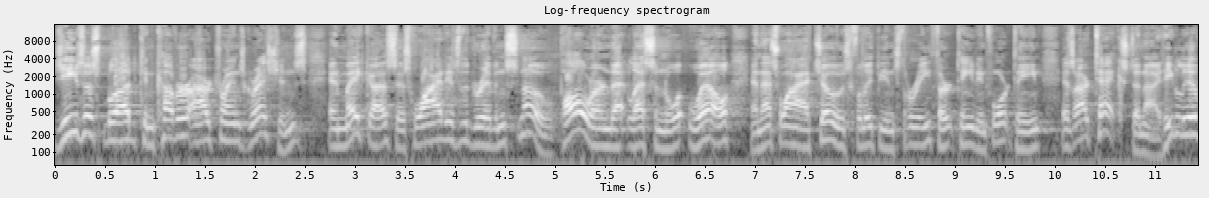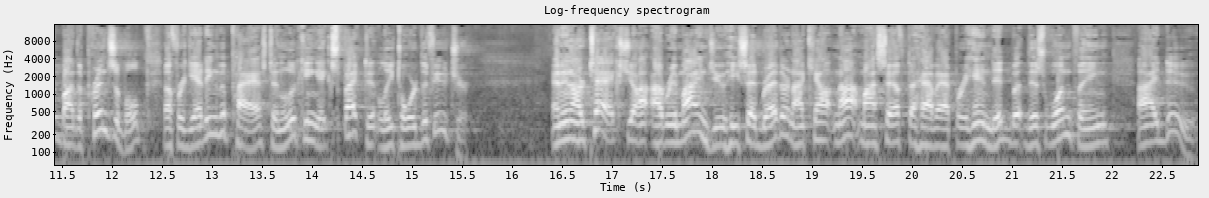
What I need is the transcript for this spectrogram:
Jesus' blood can cover our transgressions and make us as white as the driven snow. Paul learned that lesson well, and that's why I chose Philippians 3 13 and 14 as our text tonight. He lived by the principle of forgetting the past and looking expectantly toward the future. And in our text, I remind you, he said, Brethren, I count not myself to have apprehended, but this one thing I do.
